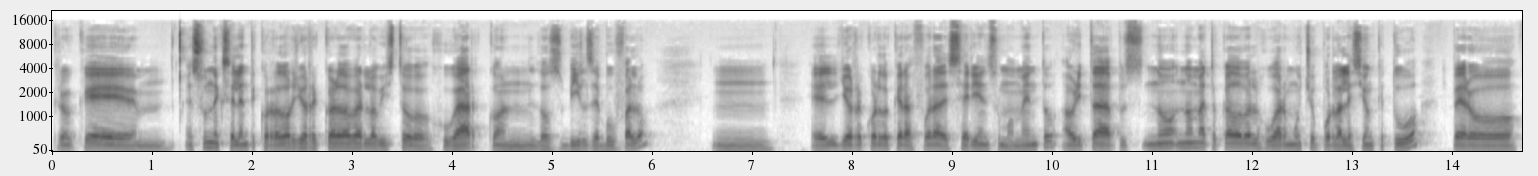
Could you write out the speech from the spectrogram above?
Creo que mm, es un excelente corredor. Yo recuerdo haberlo visto jugar con los Bills de Buffalo. Mm, él, yo recuerdo que era fuera de serie en su momento. Ahorita, pues no, no me ha tocado verlo jugar mucho por la lesión que tuvo, pero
